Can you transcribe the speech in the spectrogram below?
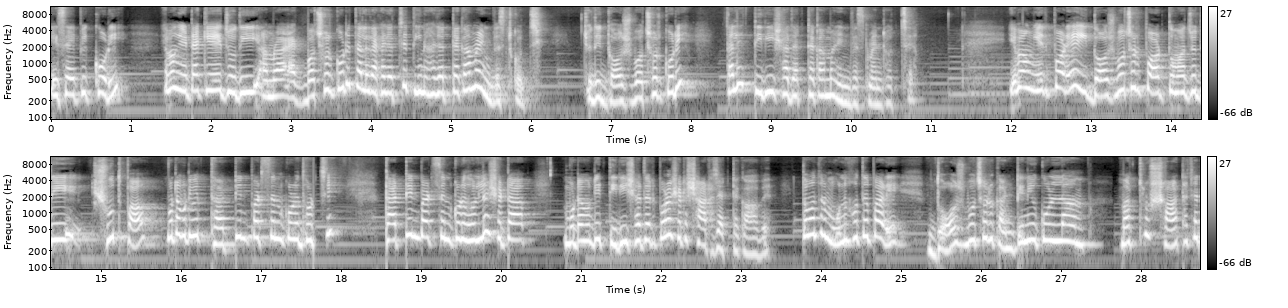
এসআইপি করি এবং এটাকে যদি আমরা এক বছর করি, তাহলে দেখা যাচ্ছে তিন হাজার টাকা আমরা ইনভেস্ট করছি। যদি দশ বছর করি, তাহলে তিরিশ হাজার টাকা আমার ইনভেস্টমেন্ট হচ্ছে। এবং এরপরে এই দশ বছর পর তোমার যদি সুদ পাও, মোটামুটি আমি থার্টিন পার্সেন্ট করে ধরছি। থার্টিন পার্সেন্ট করে ধরলে সেটা মোটামুটি তিরিশ হাজার পরে সেটা ষাট হাজার টাকা হবে। তোমাদের মনে হতে পারে দশ বছর কন্টিনিউ করলাম মাত্র ষাট হাজার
